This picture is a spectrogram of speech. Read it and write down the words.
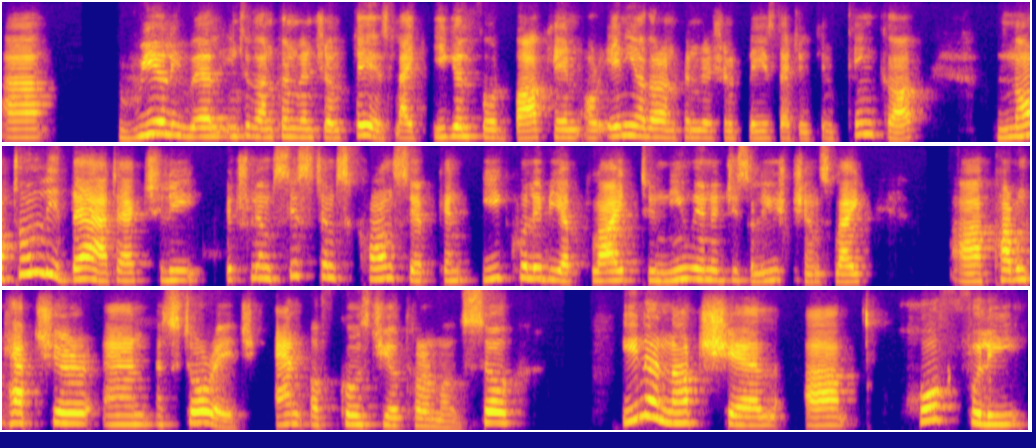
uh, really well into the unconventional plays like Eagle Ford, Bakken, or any other unconventional plays that you can think of. Not only that, actually, petroleum systems concept can equally be applied to new energy solutions like uh, carbon capture and storage, and of course, geothermal. So in a nutshell, uh, hopefully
